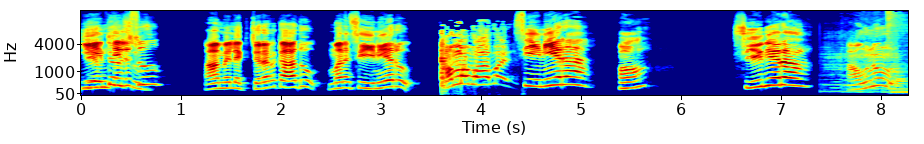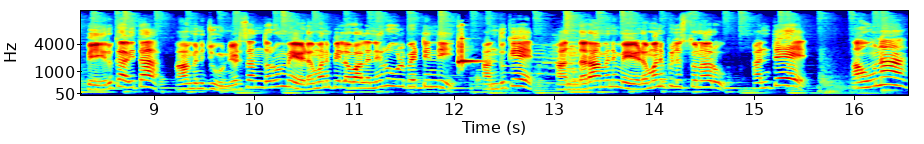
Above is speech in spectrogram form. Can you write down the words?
ఏం తెలుసు? ఆమె లెక్చరర్ కాదు మన సీనియరు. సీనియరా? ఆ? సీనియరా? అవును పేరు కవిత. ఆమెను జూనియర్స్ అందరూ మేడం అని పిలవాలని రూల్ పెట్టింది. అందుకే అందరూ ఆమెను మేడం అని పిలుస్తున్నారు. అంతే. అవునా?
